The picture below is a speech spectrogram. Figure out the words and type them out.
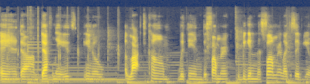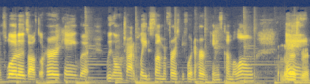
and um, definitely is you know a lot to come within the summer, the beginning of summer. Like I said, if you're in Florida, it's also a hurricane, but we're gonna try to play the summer first before the hurricanes come along. I know that's And right.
